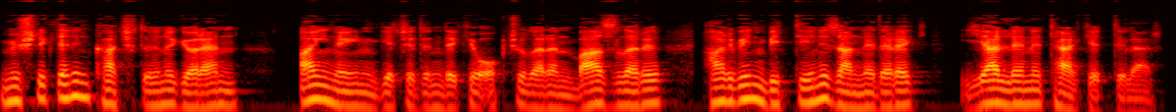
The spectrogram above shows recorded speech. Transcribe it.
Müşriklerin kaçtığını gören Ayneyn geçidindeki okçuların bazıları harbin bittiğini zannederek yerlerini terk ettiler.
